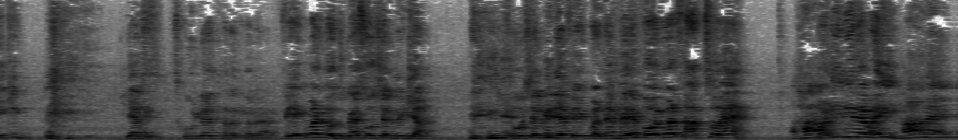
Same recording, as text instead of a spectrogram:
एक एक यार स्कूल का खत्म करो यार। फेक वर्ल्ड हो चुका है social media social media fake world है। मेरे फॉलोअर 700 हैं। हाँ। बढ़ ही नहीं रहे भाई। हाँ मैं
